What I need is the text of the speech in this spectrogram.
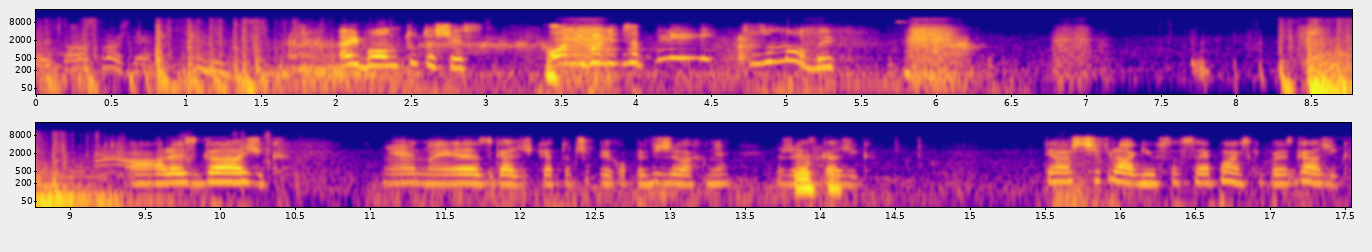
Tylko ostrożnie. Ej, bo on tu też jest. Oni go nie zabili! Co za noby? Ale jest gazik. Nie, no jest gazik, ja to czuję chłopie w żyłach, nie? Że jest gazik. Ty masz trzy fragi, ustaw japoński, bo jest gazik.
